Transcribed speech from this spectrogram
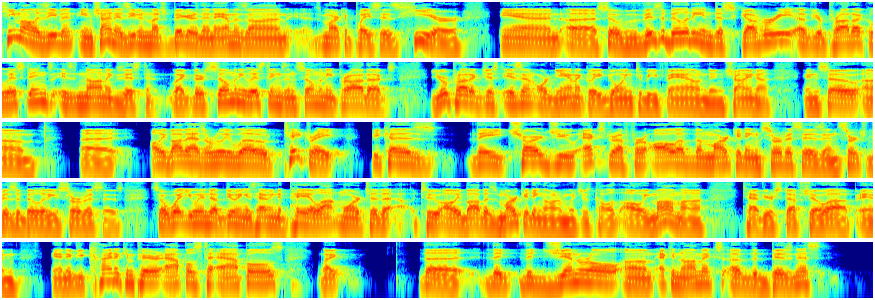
Tmall is even in China is even much bigger than Amazon's marketplace is here. And uh, so visibility and discovery of your product listings is non-existent. Like there's so many listings and so many products, your product just isn't organically going to be found in China. And so um, uh, Alibaba has a really low take rate because they charge you extra for all of the marketing services and search visibility services. So what you end up doing is having to pay a lot more to the to Alibaba's marketing arm, which is called Alimama, to have your stuff show up. And and if you kind of compare apples to apples, like the the the general um, economics of the business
